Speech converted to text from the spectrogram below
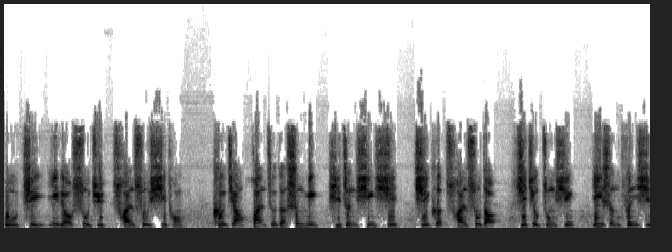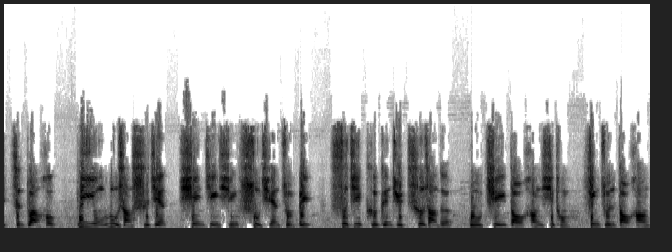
五 G 医疗数据传输系统可将患者的生命体征信息即刻传输到急救中心，医生分析诊断后，利用路上时间先进行术前准备。司机可根据车上的五 G 导航系统精准导航，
